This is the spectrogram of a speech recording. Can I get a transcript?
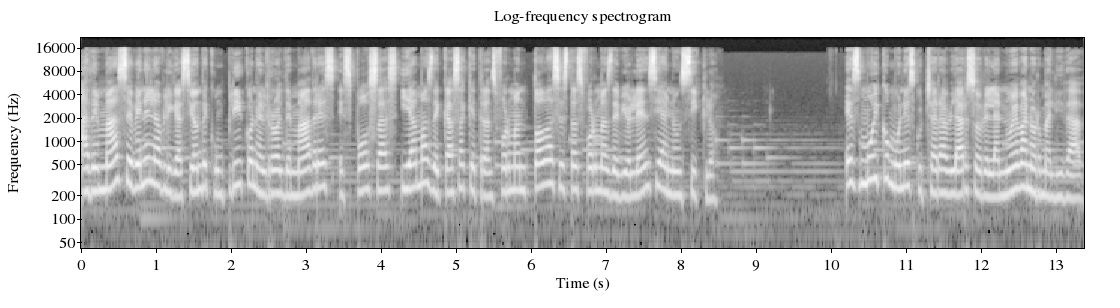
Además, se ven en la obligación de cumplir con el rol de madres, esposas y amas de casa que transforman todas estas formas de violencia en un ciclo. Es muy común escuchar hablar sobre la nueva normalidad,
